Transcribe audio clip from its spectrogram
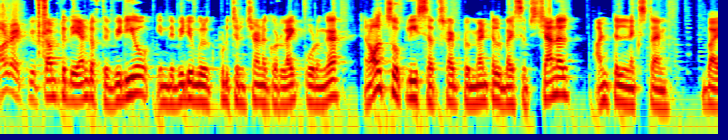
all right we come to the end of the video இந்த வீடியோ உங்களுக்கு பிடிச்சிருந்துச்சுன்னா எனக்கு ஒரு லைக் போடுங்க. And also please subscribe to Mental Biceps channel until next time bye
